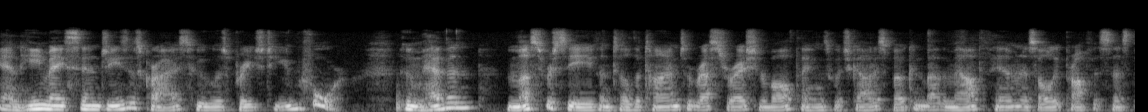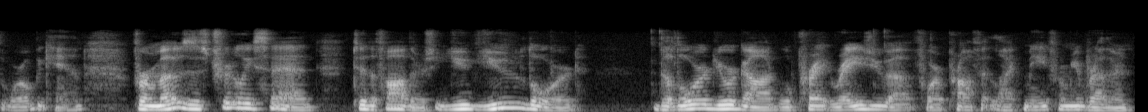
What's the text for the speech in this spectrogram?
and he may send Jesus Christ, who was preached to you before, whom heaven must receive until the times of restoration of all things which God has spoken by the mouth of him and his holy prophets since the world began. For Moses truly said to the fathers, You, you, Lord, the Lord your God will pray, raise you up for a prophet like me from your brethren.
